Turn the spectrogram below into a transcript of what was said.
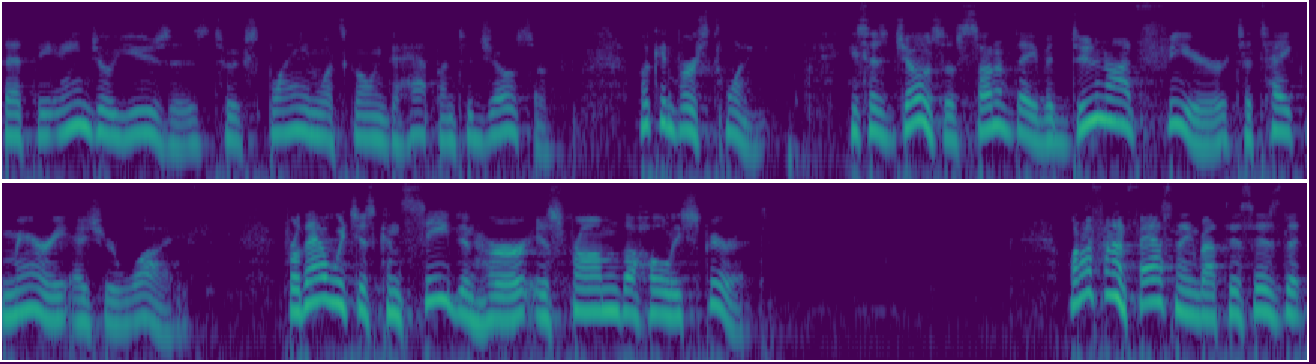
that the angel uses to explain what's going to happen to Joseph. Look in verse 20. He says, Joseph, son of David, do not fear to take Mary as your wife, for that which is conceived in her is from the Holy Spirit. What I find fascinating about this is that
